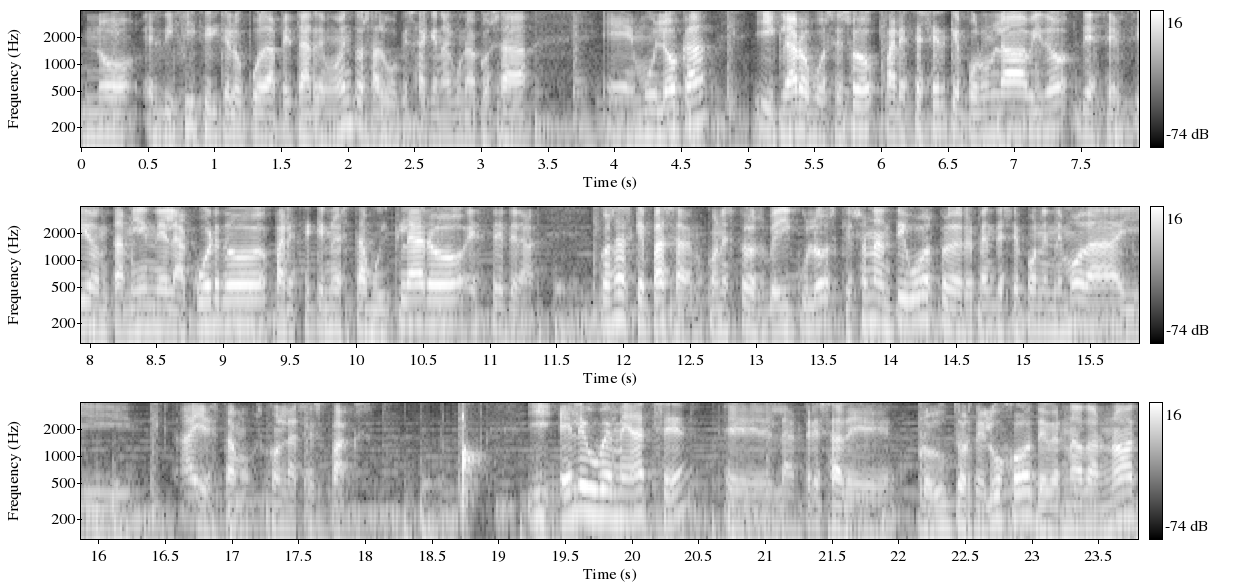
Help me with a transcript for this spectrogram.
no es difícil que lo pueda petar de momento, salvo que saquen alguna cosa eh, muy loca. Y claro, pues eso parece ser que por un lado ha habido decepción. También el acuerdo parece que no está muy claro, etcétera. Cosas que pasan con estos vehículos que son antiguos, pero de repente se ponen de moda y ahí estamos, con las SPACs. Y LVMH, eh, la empresa de productos de lujo de Bernardo Arnault,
